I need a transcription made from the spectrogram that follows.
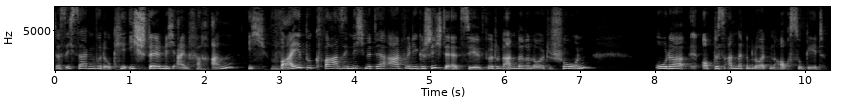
dass ich sagen würde, okay, ich stelle mich einfach an, ich weibe quasi nicht mit der Art, wie die Geschichte erzählt wird und andere Leute schon oder ob das anderen Leuten auch so geht.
